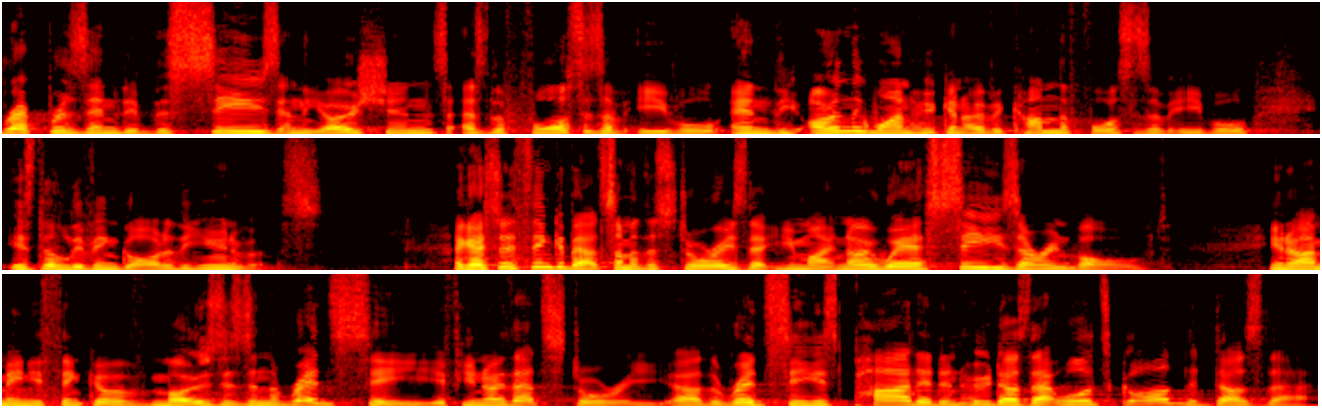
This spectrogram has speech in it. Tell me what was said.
representative, the seas and the oceans as the forces of evil, and the only one who can overcome the forces of evil is the living God of the universe. Okay, so think about some of the stories that you might know where seas are involved. You know, I mean, you think of Moses and the Red Sea. If you know that story, uh, the Red Sea is parted, and who does that? Well, it's God that does that.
